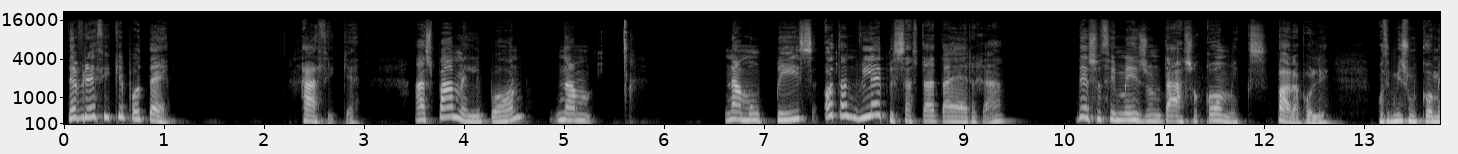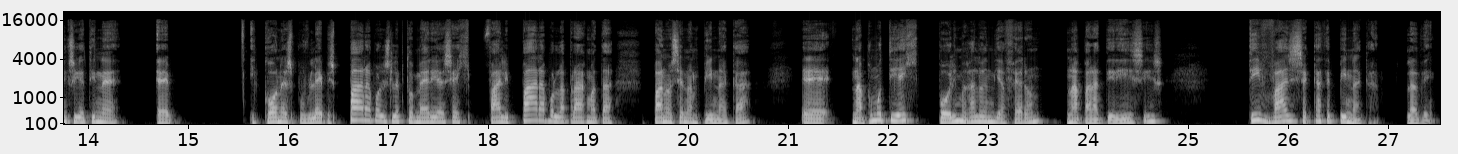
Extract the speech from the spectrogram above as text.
δεν βρέθηκε ποτέ. Χάθηκε. Ας πάμε λοιπόν να να μου πεις όταν βλέπεις αυτά τα έργα δεν σου θυμίζουν τα άσο κόμιξ. Πάρα πολύ. Μου θυμίζουν κόμιξ γιατί είναι ε, εικόνες που βλέπεις πάρα πολλές λεπτομέρειες, έχει βάλει πάρα πολλά πράγματα πάνω σε έναν πίνακα. Ε, να πούμε ότι έχει πολύ μεγάλο ενδιαφέρον να παρατηρήσεις τι βάζει σε κάθε πίνακα. Δηλαδή,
